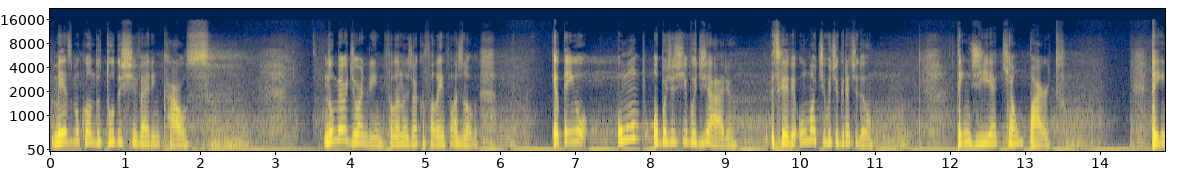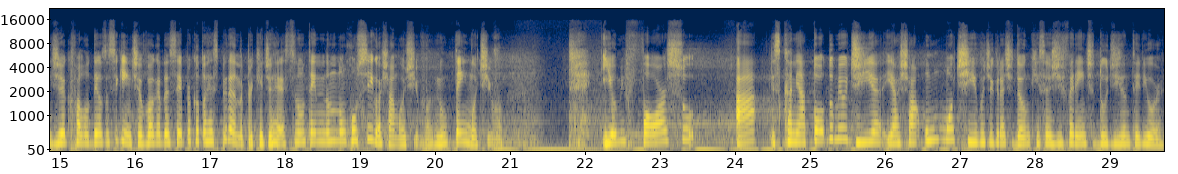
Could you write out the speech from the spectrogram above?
mesmo quando tudo estiver em caos. No meu journaling, falando já que eu falei, vou falar de novo. Eu tenho um objetivo diário: escrever um motivo de gratidão. Tem dia que é um parto. Tem dia que eu falo, Deus, é o seguinte, eu vou agradecer porque eu estou respirando, porque de resto não, tem, não, não consigo achar motivo, não tem motivo. E eu me forço a escanear todo o meu dia e achar um motivo de gratidão que seja diferente do dia anterior.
